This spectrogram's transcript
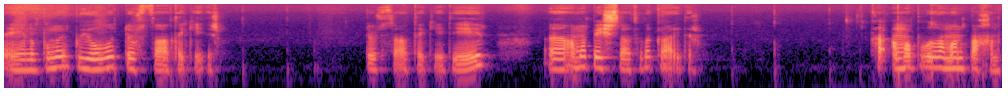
Yəni bunu bu yolu 4 saata gedir. 4 saata gedir. Amma 5 saata da qayıdır. Amma bu zaman baxın.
